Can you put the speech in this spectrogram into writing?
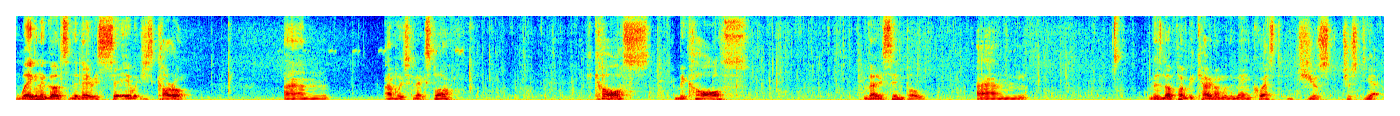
we're going to go to the nearest city, which is Chorrol. Um, and we're just going to explore. Because, because, very simple, um, there's no point me carrying on with the main quest just just yet.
